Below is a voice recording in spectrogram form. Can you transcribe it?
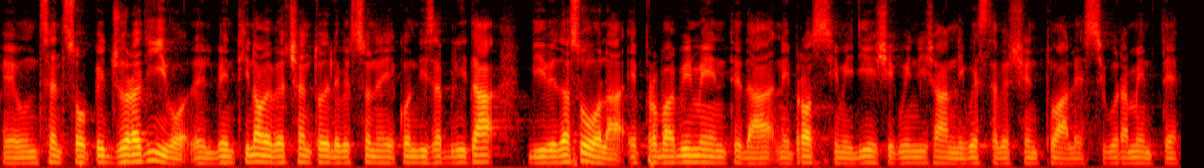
eh, un senso peggiorativo, il 29% delle persone con disabilità vive da sola e probabilmente da, nei prossimi 10-15 anni questa percentuale è sicuramente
